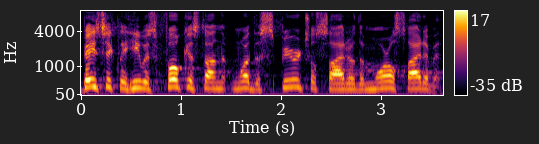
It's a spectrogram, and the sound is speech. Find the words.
basically, he was focused on more the spiritual side or the moral side of it.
